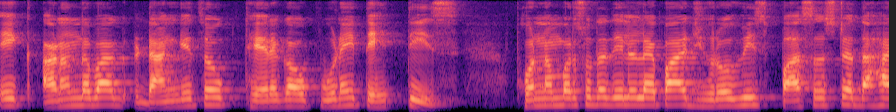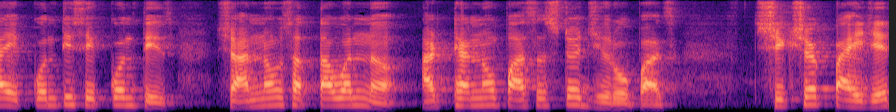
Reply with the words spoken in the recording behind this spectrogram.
एक आनंदबाग डांगे चौक थेरगाव पुणे तेहतीस. फोन नंबरसुद्धा दिलेला आहे पहा झिरो वीस पासष्ट दहा एकोणतीस एकोणतीस. शहाण्णव सत्तावन्न अठ्ठ्याण्णव पासष्ट झिरो पाच. शिक्षक पाहिजेत.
